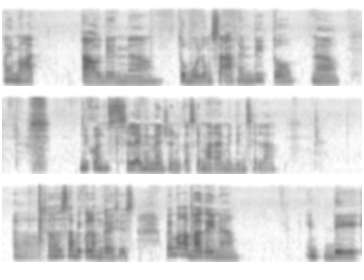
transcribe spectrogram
May mga tao din na tumulong sa akin dito na hindi ko sila i-mention kasi marami din sila. Ah, so, masasabi ko lang guys is, may mga bagay na hindi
